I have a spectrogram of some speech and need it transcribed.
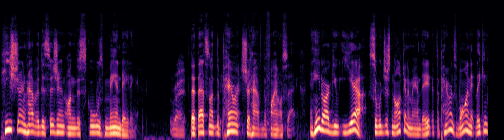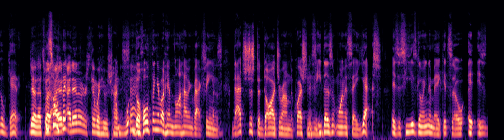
he shouldn't have a decision on the schools mandating it. Right. that that's not the parents should have the final say. And he'd argue, yeah, so we're just not going to mandate. it. If the parents want it, they can go get it. Yeah, that's what I, thing- I didn't understand what he was trying to w- say. The whole thing about him not having vaccines, that's just a dodge around the question. Mm-hmm. he doesn't want to say yes. Is is he is going to make it so it is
